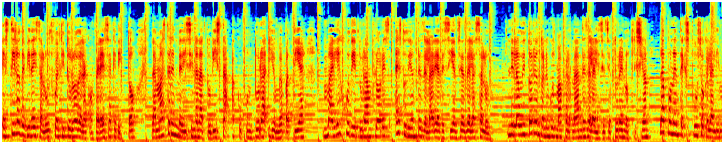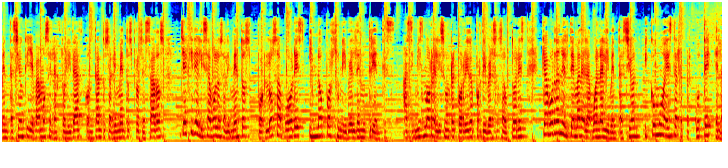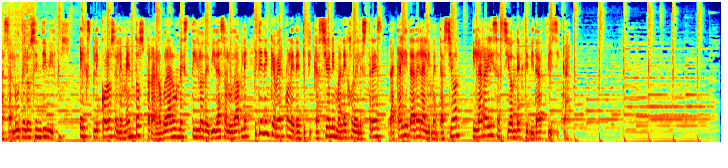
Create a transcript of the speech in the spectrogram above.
Estilo de vida y salud fue el título de la conferencia que dictó la máster en medicina naturista, acupuntura y homeopatía María Judith Durán Flores a estudiantes del área de ciencias de la salud. En el auditorio Antonio Guzmán Fernández de la licenciatura en nutrición, la ponente expuso que la alimentación que llevamos en la actualidad con tantos alimentos procesados, ya que idealizamos los alimentos por los sabores y no por su nivel de nutrientes. Asimismo, realizó un recorrido por diversos autores que abordan el tema de la buena alimentación y cómo éste repercute en la salud de los individuos. Explicó los elementos para lograr un estilo de vida saludable y tienen que ver con la identificación y manejo del estrés, la calidad de la alimentación y la realización de actividad física.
